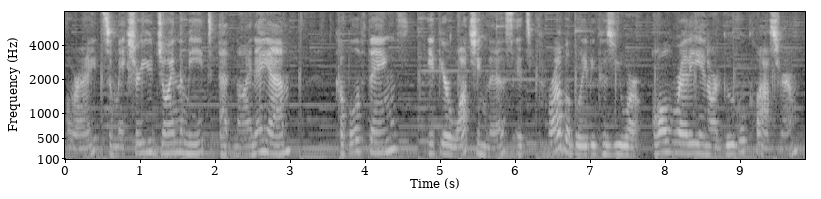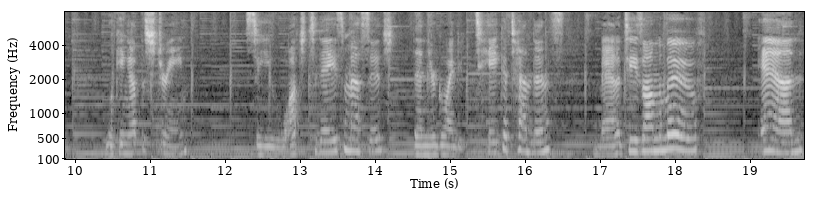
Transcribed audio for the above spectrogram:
All right, so make sure you join the meet at 9 a.m. Couple of things. If you're watching this, it's probably because you are already in our Google Classroom looking at the stream. So you watch today's message, then you're going to take attendance, manatees on the move, and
